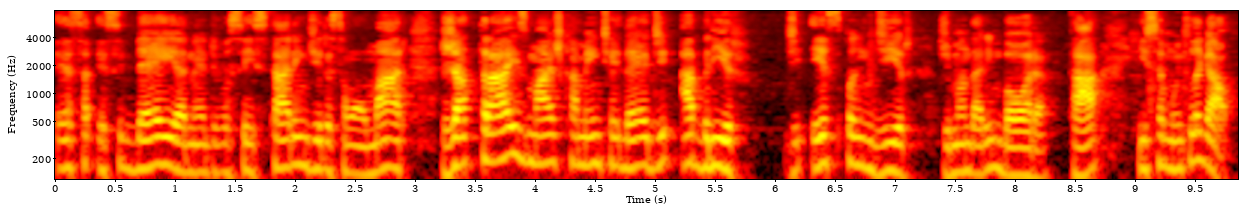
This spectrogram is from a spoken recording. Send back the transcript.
essa, essa ideia né, de você estar em direção ao mar já traz magicamente a ideia de abrir, de expandir, de mandar embora, tá? Isso é muito legal.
